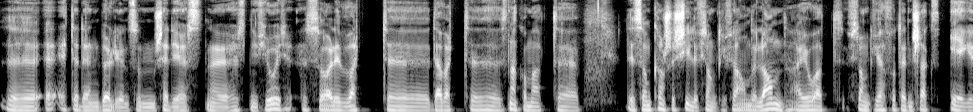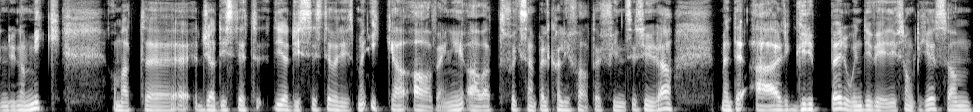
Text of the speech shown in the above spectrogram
etter den bølgen som skjedde i høsten, eh, høsten i fjor, så har det vært, eh, det har vært snakk om at det som kanskje skiller Frankrike fra andre land, er jo at Frankrike har fått en slags egen dynamikk om at jihadistisk terrorisme ikke er avhengig av at f.eks. kalifatet finnes i Syria, men det er grupper og individer i Frankrike som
